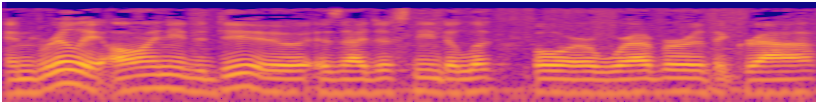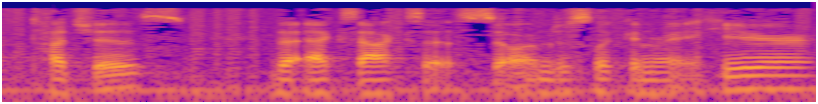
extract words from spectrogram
And really all I need to do is I just need to look for wherever the graph touches the x-axis. So I'm just looking right here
